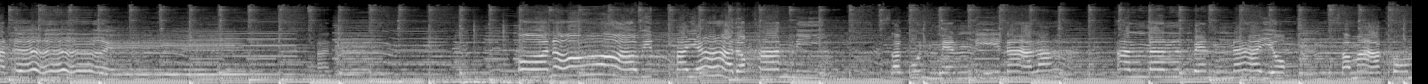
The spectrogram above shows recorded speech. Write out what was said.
านเอ้ยทานเอ้ยโอ้นอวิทยาดอกท่านนี้ สกุลเมนดีนาลาท่านนั้นเป็นนายก สมาคม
